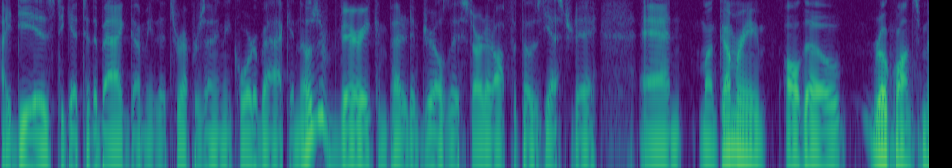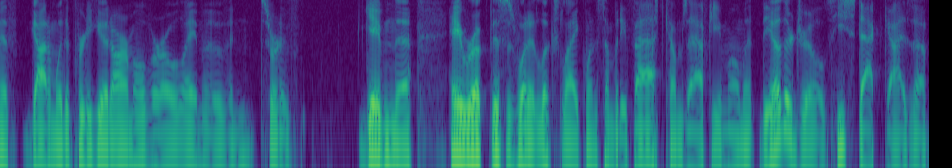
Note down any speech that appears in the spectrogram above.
idea is to get to the bag dummy that's representing the quarterback. And those are very competitive drills. They started off with those yesterday. And Montgomery, although Roquan Smith got him with a pretty good arm over Ole move and sort of gave him the hey, Rook, this is what it looks like when somebody fast comes after you moment. The other drills, he stacked guys up.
